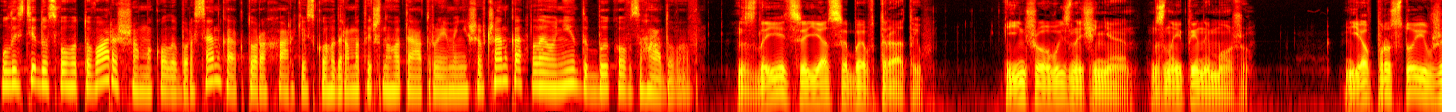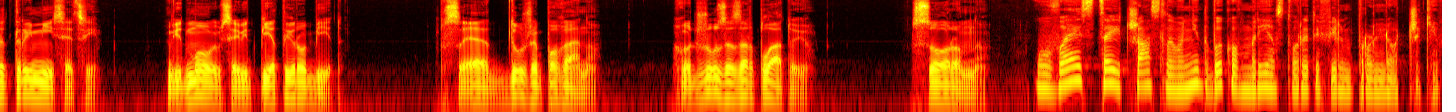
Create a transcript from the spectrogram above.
у листі до свого товариша Миколи Борисенка, актора Харківського драматичного театру імені Шевченка, Леонід Биков згадував. Здається, я себе втратив. Іншого визначення знайти не можу. Я в простої вже три місяці. Відмовився від п'яти робіт. Все дуже погано. Ходжу за зарплатою. Соромно. Увесь цей час Леонід Биков мріяв створити фільм про льотчиків.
